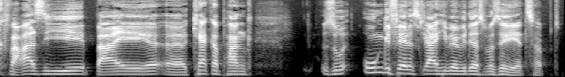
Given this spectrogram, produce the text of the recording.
quasi bei äh, Kerkerpunk so ungefähr das gleiche wäre wie das, was ihr jetzt habt.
